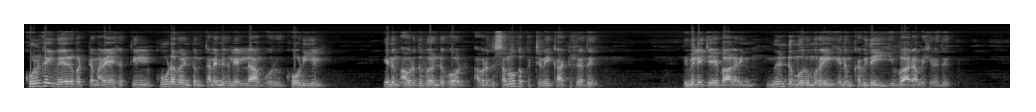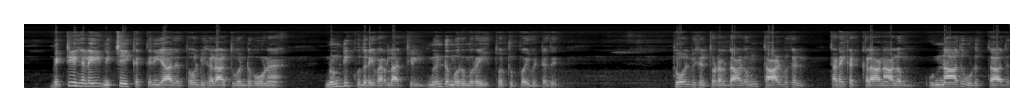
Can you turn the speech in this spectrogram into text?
கொள்கை வேறுபட்ட மலையகத்தில் கூட வேண்டும் தலைமைகள் எல்லாம் ஒரு கோடியில் எனும் அவரது வேண்டுகோள் அவரது சமூக பற்றினை காட்டுகிறது. விவிலை ஜெயபாலனின் மீண்டும் ஒரு முறை எனும் கவிதை இவ்வாறு அமைகிறது. வெற்றிகளை நிச்சயிக்கத் தெரியாத தோல்விகளால் துவண்டு போன நொண்டி குதிரை வரலாற்றில் மீண்டும் ஒரு முறை தோற்று போய்விட்டது. தோல்விகள் தொடர்ந்தாலும் தாழ்வுகள் தடைக்கற்களானாலும் உண்ணாது உடுத்தாது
